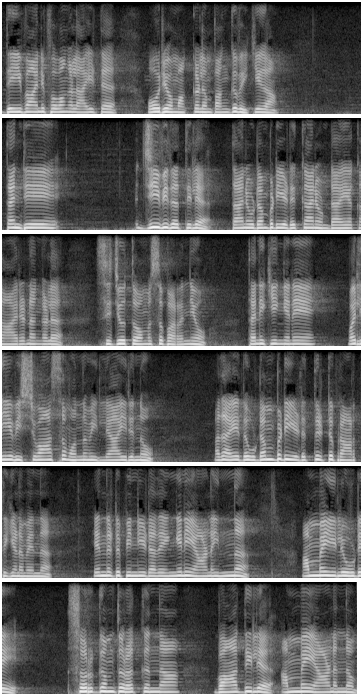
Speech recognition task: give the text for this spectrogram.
ദൈവാനുഭവങ്ങളായിട്ട് ഓരോ മക്കളും പങ്കുവയ്ക്കുക. തന്റെ ജീവിതത്തിൽ താൻ ഉടമ്പടി എടുക്കാനുണ്ടായ കാരണങ്ങൾ സിജു തോമസ് പറഞ്ഞു. തനിക്കിങ്ങനെ വലിയ വിശ്വാസമൊന്നുമില്ലായിരുന്നു. അതായത് ഉടമ്പടി എടുത്തിട്ട് പ്രാർത്ഥിക്കണമെന്ന്. എന്നിട്ട് പിന്നീട് അതെങ്ങനെയാണ് ഇന്ന് അമ്മയിലൂടെ സ്വർഗം തുറക്കുന്ന വാതിൽ അമ്മയാണെന്നും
